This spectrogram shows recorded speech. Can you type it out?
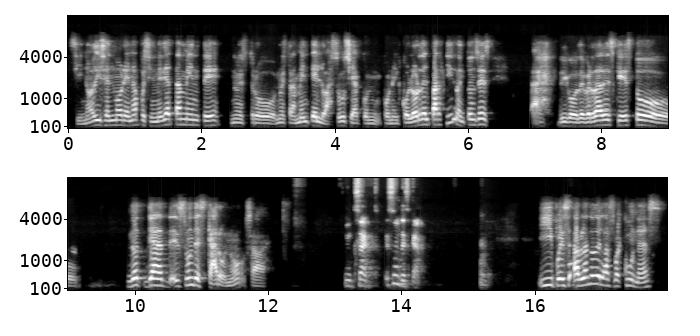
si no dicen Morena, pues inmediatamente nuestro, nuestra mente lo asocia con, con el color del partido. Entonces, ah, digo, de verdad es que esto no, ya es un descaro, ¿no? O sea. Exacto, es un descaro. Y pues hablando de las vacunas,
